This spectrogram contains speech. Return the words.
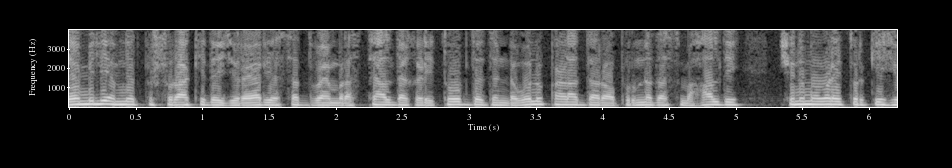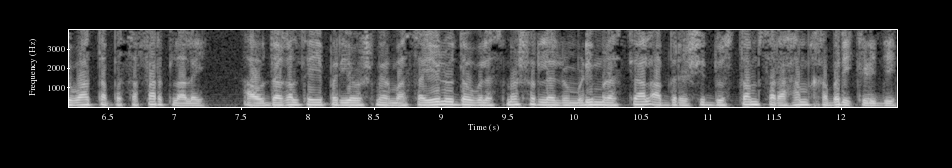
د ملي امنیت په شورا کې د اجرایه ریاست دویم مرستیال د غړیتوب د ځنډولو په اړه د راپورونه داسې مهال دي چې نوموړی ترکیې هېواد ته په سفر تللی او دغلته یې پر یو شمېر مسایلو د ولسمشر له لومړي مرستیال عبدالرشید دوستم سره هم خبرې کړې دي.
